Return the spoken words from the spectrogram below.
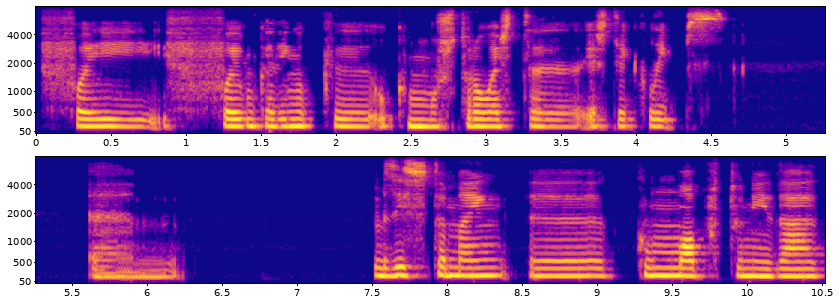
foi, foi um bocadinho o que, o que mostrou este, este eclipse. Um, mas isso também uh, como uma oportunidade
